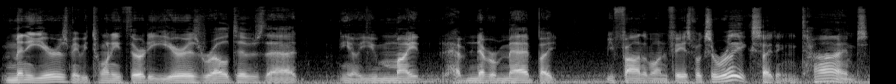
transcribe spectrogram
many years, maybe 20, 30 years, relatives that, you know, you might have never met, but you found them on Facebook. So, really exciting times.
